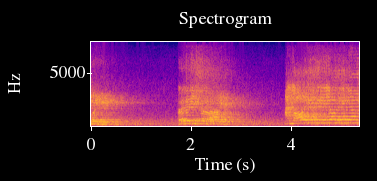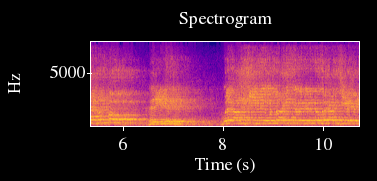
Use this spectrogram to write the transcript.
கோயில் பிரகதீஸ்வரர் ஆலயம் அந்த ஆலயத்தில் இல்லாத விஞ்ஞான நுட்பம் வேறு எங்க இருக்கு உலக அதிசயங்களில் ஒன்றாக இருக்க வேண்டும் என்ற உலக அதிசயத்தை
